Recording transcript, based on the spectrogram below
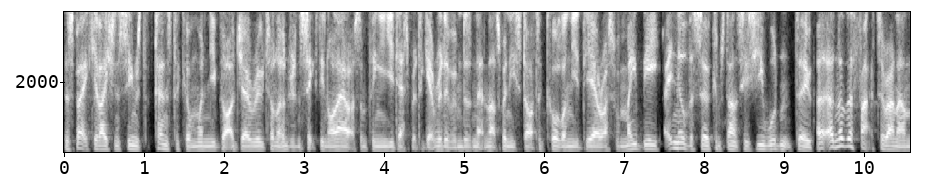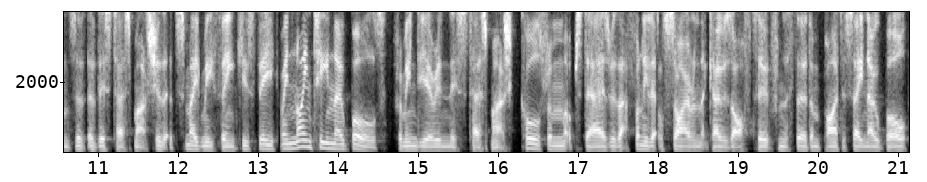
The speculation seems to, tends to come when you've got a Joe Root on 160 not out or something, and you're desperate to get rid of him, doesn't it? And that's when you start to call on your DRS. Well, maybe in other circumstances you wouldn't do. Another factor, Anand, of, of this Test match that's made me think is the, I mean, 19 no balls from India in this Test match. Calls from upstairs with that funny little siren that goes off to from the third umpire to say no ball.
